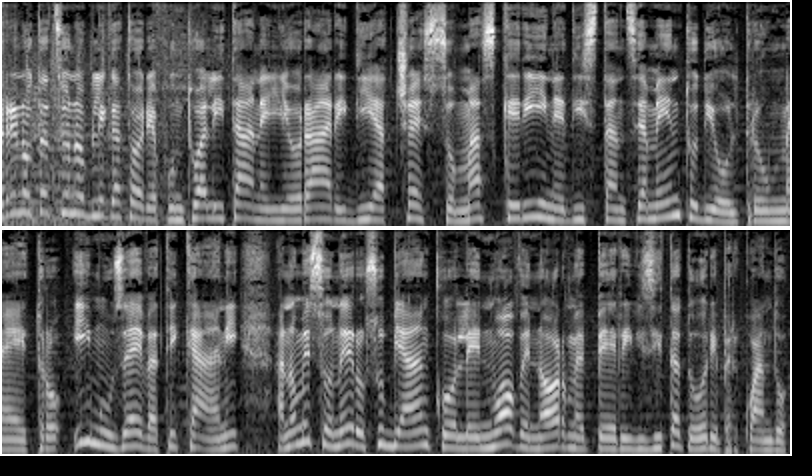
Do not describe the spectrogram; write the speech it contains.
Prenotazione obbligatoria, puntualità negli orari di accesso, mascherine, distanziamento di oltre un metro. I musei vaticani hanno messo nero su bianco le nuove norme per i visitatori per quando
